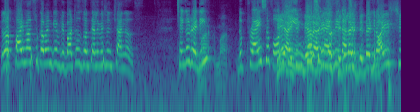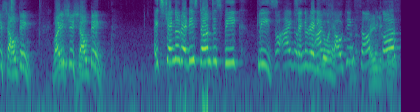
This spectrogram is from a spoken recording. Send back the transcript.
You'll have five months to come and give rebuttals on television channels. Chengal Reddy, My- my- the price of all See, of the I think we are having a civilized debate. you know, Why is she shouting? Why is she shouting? It's Chengal Reddy's turn to speak. Please. No, I don't. Chengal Reddy, I'm go ahead. shouting, sir, because kindly.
